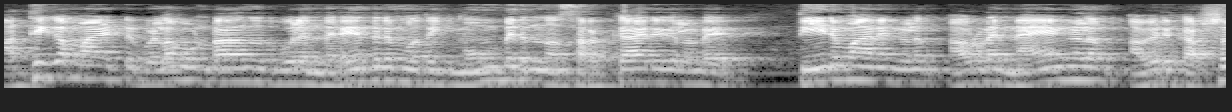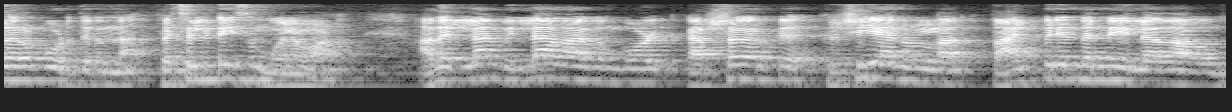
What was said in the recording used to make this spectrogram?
അധികമായിട്ട് വിളവുണ്ടാകുന്നത് പോലെ നരേന്ദ്രമോദിക്ക് മുമ്പിരുന്ന സർക്കാരുകളുടെ തീരുമാനങ്ങളും അവരുടെ നയങ്ങളും അവർ കർഷകർക്ക് കൊടുത്തിരുന്ന ഫെസിലിറ്റീസും മൂലമാണ്. അതെല്ലാം ഇല്ലാതാകുമ്പോൾ കർഷകർക്ക് കൃഷി ചെയ്യാനുള്ള താല്പര്യം തന്നെ ഇല്ലാതാകും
